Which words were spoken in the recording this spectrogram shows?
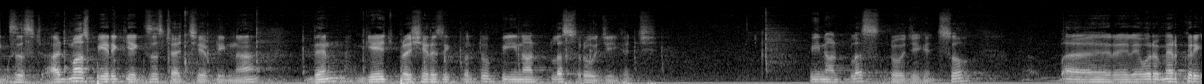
exists, atmospheric exists ஆச்சு அப்படின்னா then gauge pressure is equal to P naught plus rho GH P naught plus rho GH so uh, ஒரு மெர்க்குரி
